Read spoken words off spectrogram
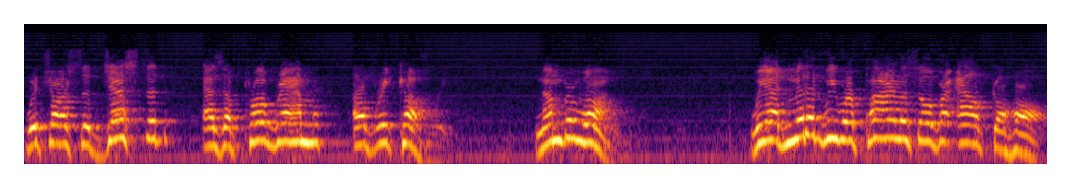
which are suggested as a program of recovery. Number one, we admitted we were powerless over alcohol,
